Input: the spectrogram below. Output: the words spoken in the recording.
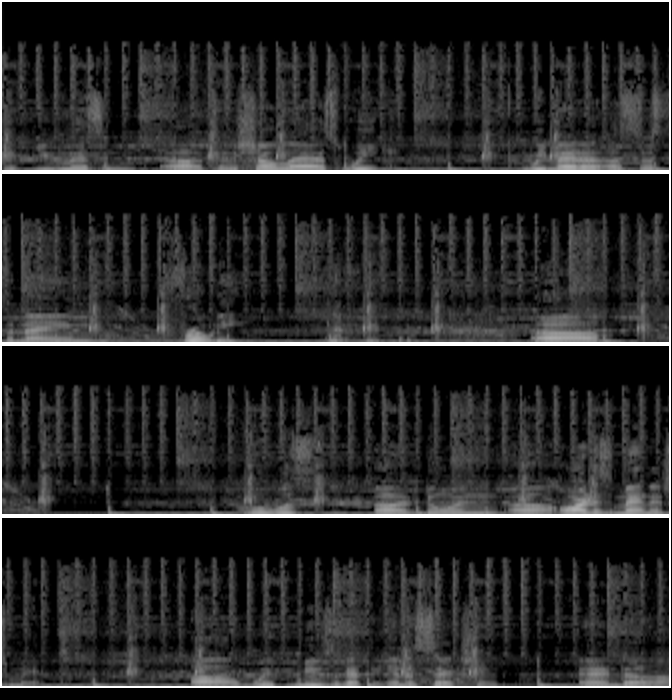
if you listened uh, to the show last week, we met a, a sister named Fruity, um, who was uh, doing uh, artist management uh, with music at the intersection, and um,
